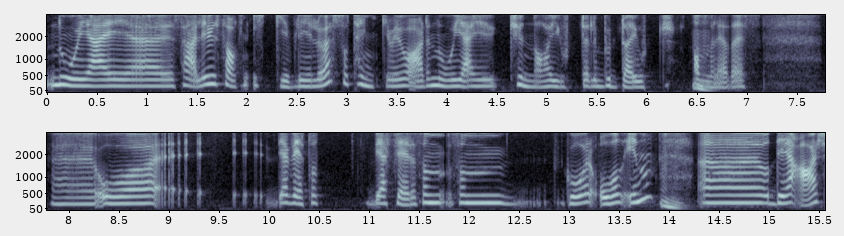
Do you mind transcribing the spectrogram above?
noe jeg, eh, Særlig hvis saken ikke blir løst, så tenker vi jo er det noe jeg kunne ha gjort eller burde ha gjort mm. annerledes. Mm. og jeg vet at vi er flere som, som går all in. Mm. Og det er,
